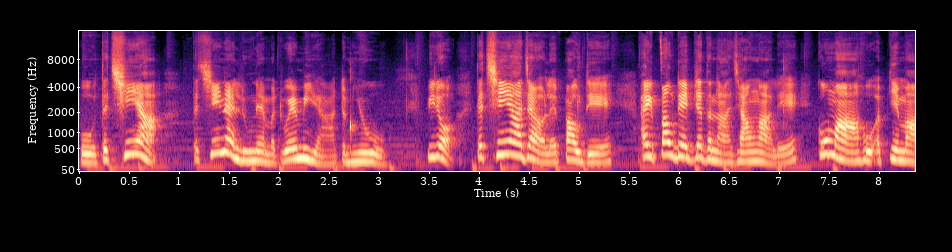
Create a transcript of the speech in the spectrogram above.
ဟိုတချင်းကတချင်းနဲ့လူနဲ့မတွဲမိတာတစ်မျိုးပြီးတော့တချင်းရကြတော့လဲပေါက်တယ်အဲ့ပေါက်တဲ့ပြဿနာချောင်းကလည်းကို့မှာဟိုအပြင်မှာ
